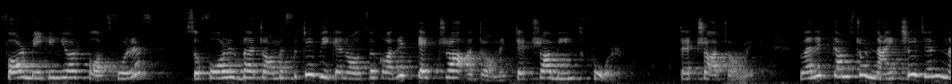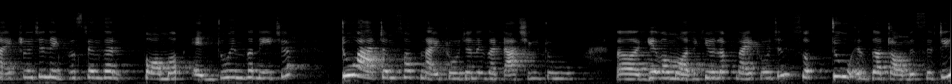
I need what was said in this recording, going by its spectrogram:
for making your phosphorus. So 4 is the atomicity. We can also call it tetraatomic. Tetra means 4. Tetraatomic. When it comes to nitrogen, nitrogen exists in the form of N2 in the nature. Two atoms of nitrogen is attaching to uh, give a molecule of nitrogen. So 2 is the atomicity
